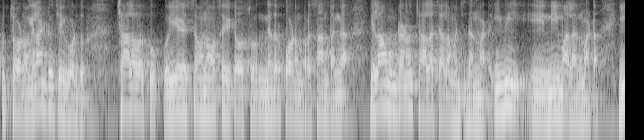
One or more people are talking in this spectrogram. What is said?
కూర్చోవడం ఇలాంటివి చేయకూడదు. చాలా వరకు a seven hours eight hours నిద్రపోవడం ప్రశాంతంగా ఇలా ఉండడం చాలా చాలా మంచిదన్నమాట. ఇవి ఈ నియమాలు అనమాట ఈ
